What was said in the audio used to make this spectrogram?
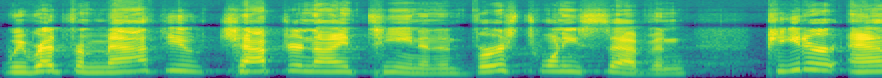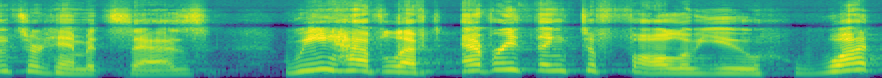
we read from Matthew chapter 19, and in verse 27, Peter answered him, it says, We have left everything to follow you. What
